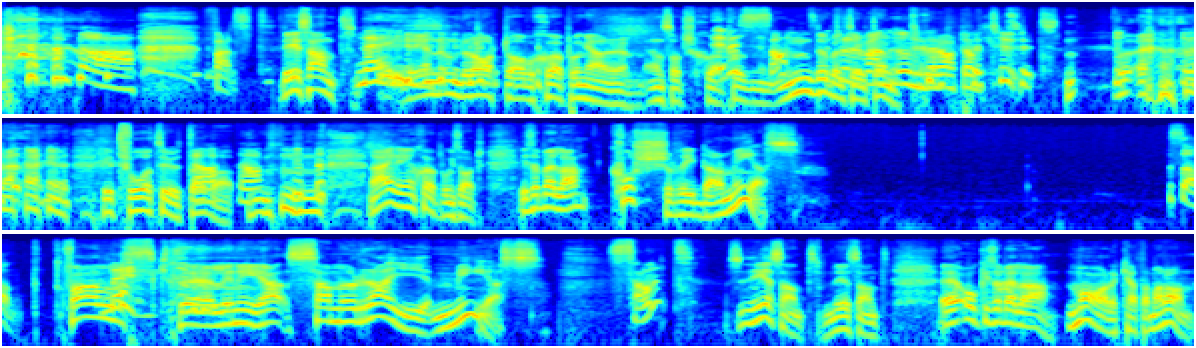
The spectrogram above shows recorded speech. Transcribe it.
Falskt. Det är sant. Nej. Det är en underart av sjöpungar. En sorts Är sjöpung. det sant? Mm, jag trodde det var en underart av tut. Nej, det är två tutar Ja, bara. Nej, det är en sjöpungsart. Isabella, korsriddarmes. Sant. Falskt. Eh, Linnea, samurajmes. Sant. Det är sant. Det är sant. Eh, Och Isabella, markatamaran.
